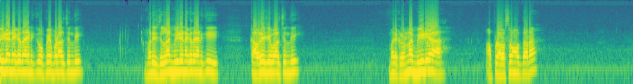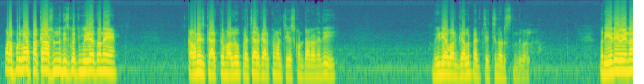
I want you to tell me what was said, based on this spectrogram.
మీడియానే కదా ఆయనకి ఉపయోగపడాల్సింది. మరి జిల్లా మీడియానే కదా ఆయనకి కవరేజ్ ఇవ్వాల్సింది. మరి ఇక్కడ ఉన్న మీడియా అప్పుడు అవసరం అవుతారా? మరి అప్పుడు కూడా పక్క రాష్ట్రం నుండి తీసుకొచ్చి మీడియాతోనే కవరేజ్ కార్యక్రమాలు ప్రచార కార్యక్రమాలు చేసుకుంటారు అనేది మీడియా వర్గాల్లో పెద్ద చర్చ నడుస్తుంది ఇవాళ. మరి ఏదేమైనా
